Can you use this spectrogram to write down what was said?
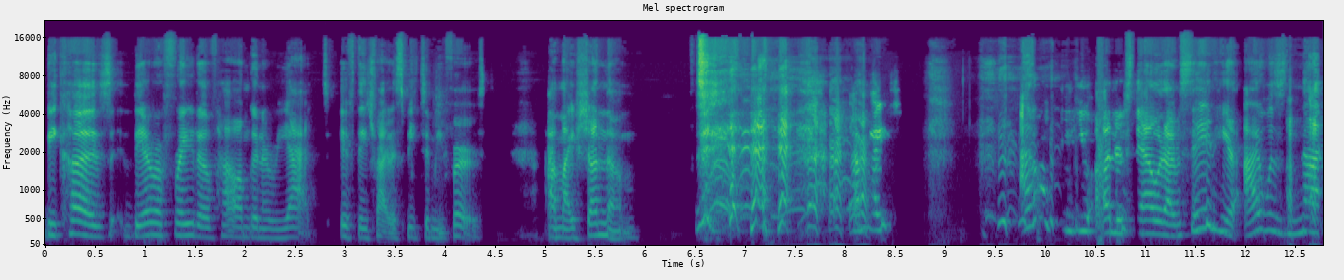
Because they're afraid of how I'm going to react if they try to speak to me first. I might shun them. I, might, I don't think you understand what I'm saying here. I was not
